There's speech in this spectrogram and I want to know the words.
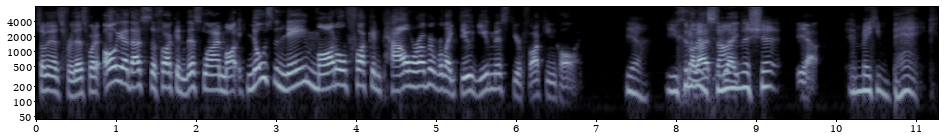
Something that's for this what oh yeah, that's the fucking this line model. He knows the name, model, fucking power of it. We're like, dude, you missed your fucking calling. Yeah. You could So have been selling like- this shit Yeah. and making bank.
